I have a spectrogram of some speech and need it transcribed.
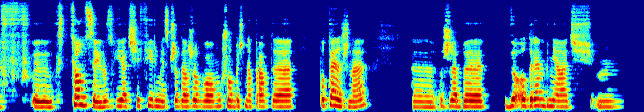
w chcącej rozwijać się firmie sprzedażowo muszą być naprawdę potężne, żeby wyodrębniać mm,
